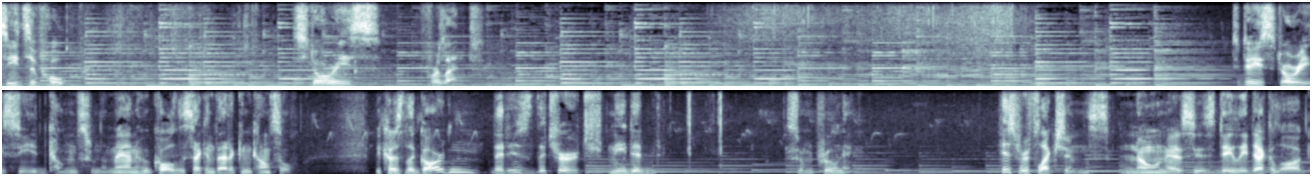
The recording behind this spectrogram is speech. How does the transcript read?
Seeds of Hope. Stories for Lent. Today's story seed comes from the man who called the Second Vatican Council because the garden that is the church needed some pruning. His reflections, known as his daily decalogue,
